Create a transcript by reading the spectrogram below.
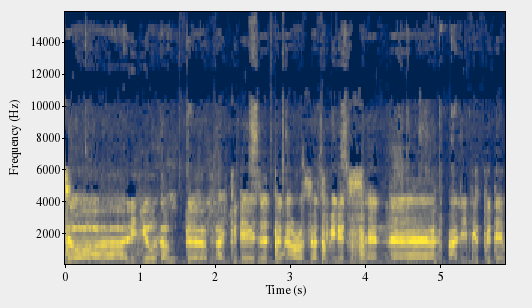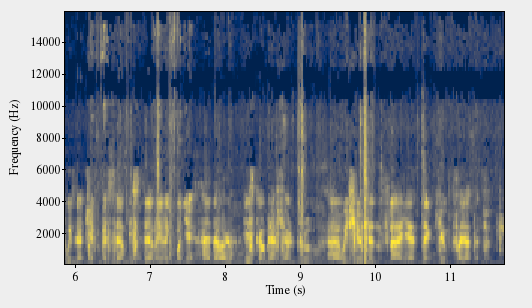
So, uh, leave you the, the flight today is uh, 10 hours 30 minutes, and uh, I leave you today with the chief passer, Mr. Eric Monnier, and all his commercial crew. I wish you a pleasant flight and thank you for your attention.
